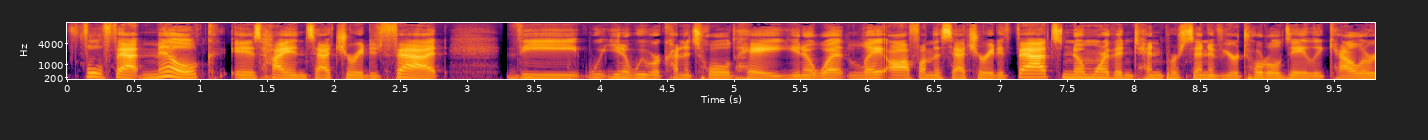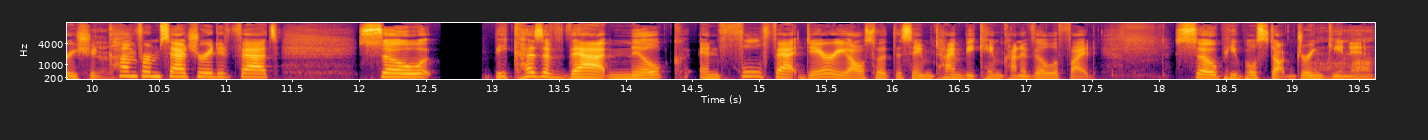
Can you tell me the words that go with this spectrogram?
full fat milk is high in saturated fat, the you know we were kind of told hey you know what lay off on the saturated fats no more than 10% of your total daily calories should Yes. come from saturated fats so because of that milk and full fat dairy also at the same time became kind of vilified so people stopped drinking it Uh-huh.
